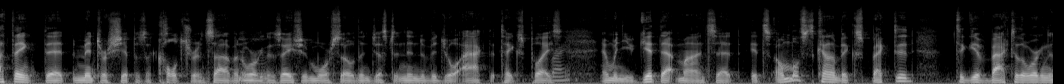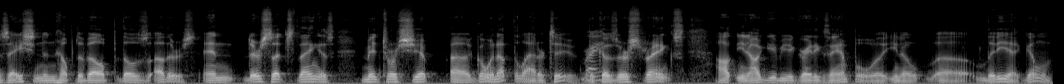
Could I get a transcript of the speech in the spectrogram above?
I think that mentorship is a culture inside of an mm-hmm. organization more so than just an individual act that takes place. Right. And when you get that mindset, it's almost kind of expected to give back to the organization and help develop those others. And there's such thing as mentorship uh, going up the ladder too, right. because their strengths. I'll you know I'll give you a great example. Uh, you know uh, Lydia Gillum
